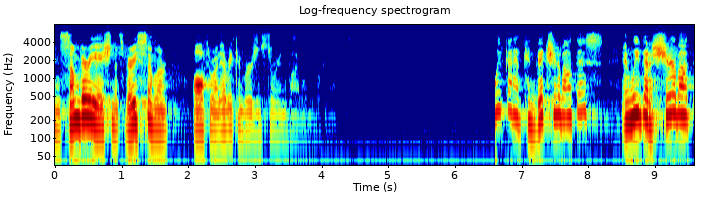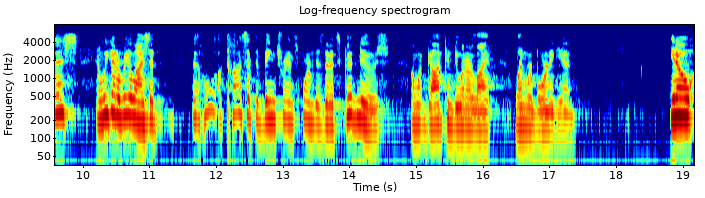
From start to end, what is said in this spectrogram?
in some variation that's very similar all throughout every conversion story in the Bible. We've got to have conviction about this, and we've got to share about this, and we've got to realize that the whole concept of being transformed is that it's good news on what God can do in our life when we're born again. You know,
